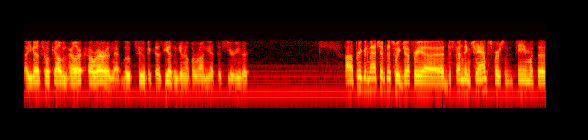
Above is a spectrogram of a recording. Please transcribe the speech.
uh, you got to throw Kelvin Herrera in that loop too because he hasn't given up a run yet this year either. Uh, pretty good matchup this week, Jeffrey. Uh, defending champs versus the team with the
